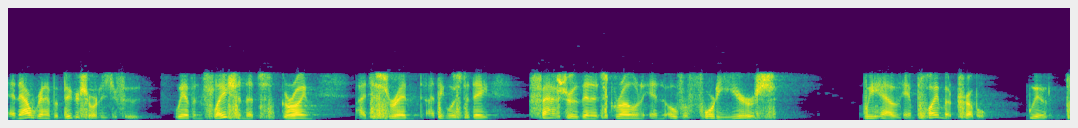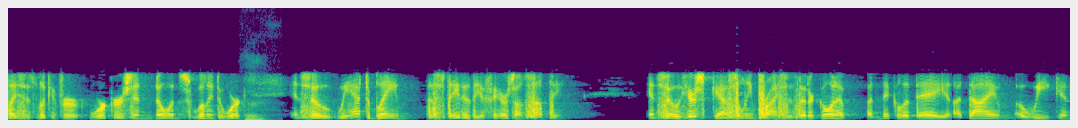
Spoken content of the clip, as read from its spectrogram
And now we're going to have a bigger shortage of food. We have inflation that's growing. I just read, I think it was today, faster than it's grown in over 40 years. We have employment trouble. We have places looking for workers and no one's willing to work. Mm. And so we have to blame the state of the affairs on something. And so here's gasoline prices that are going up a nickel a day, a dime a week. And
